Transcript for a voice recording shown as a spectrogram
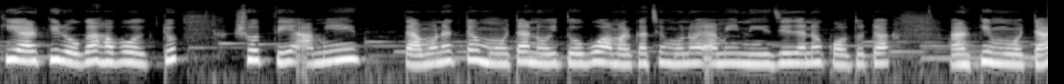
কি আর কি রোগা হব একটু। সত্যি আমি তেমন একটা মোটা নই তবু আমার কাছে মনে হয় আমি নিজে যেন কতটা আর কি মোটা।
